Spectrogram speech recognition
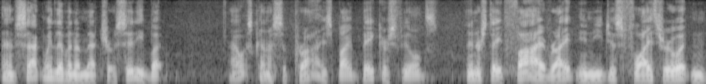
and Sac. We live in a metro city, but I was kind of surprised by Bakersfield's Interstate Five, right? And you just fly through it, and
